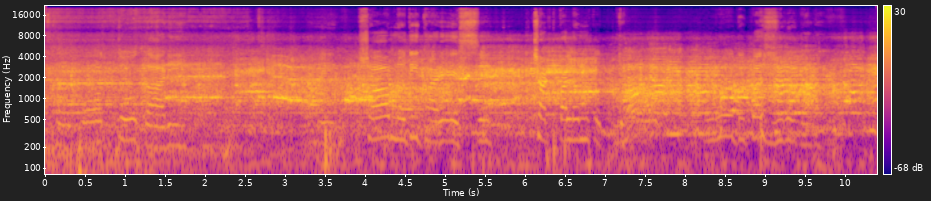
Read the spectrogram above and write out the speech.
দেখো কত গাড়ি। সব নদীর ধারে এসছে ছট পালন করতে। পুরো দুপাশ জুড়ে গাড়ি।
